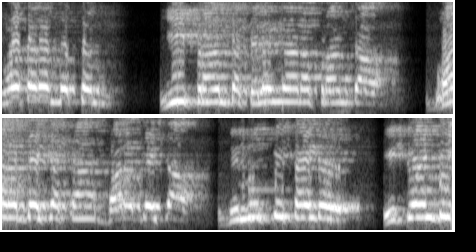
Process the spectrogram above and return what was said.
యువతరం మొత్తం ఈ ప్రాంత తెలంగాణ ప్రాంత భారతదేశ భారతదేశ విముక్తి సైడ్ ఇటువంటి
